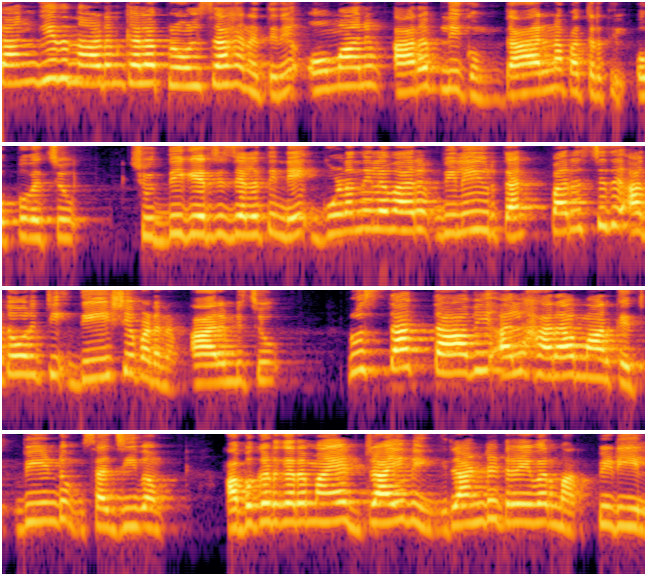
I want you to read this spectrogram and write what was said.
സംഗീത നാടൻ കലാ പ്രോത്സാഹനത്തിന് ഒമാനും അറബ് ലീഗും ധാരണാപത്രത്തിൽ ഒപ്പുവെച്ചു. ശുദ്ധീകരിച്ച ജലത്തിന്റെ ഗുണനിലവാരം വിലയിരുത്താൻ പരിസ്ഥിതി അതോറിറ്റി ദേശീയ പഠനം ആരംഭിച്ചു. Rustaq Tawi al Hara market വീണ്ടും സജീവം. അപകടകരമായ ഡ്രൈവിംഗ് രണ്ട് ഡ്രൈവർമാർ പിടിയിൽ.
